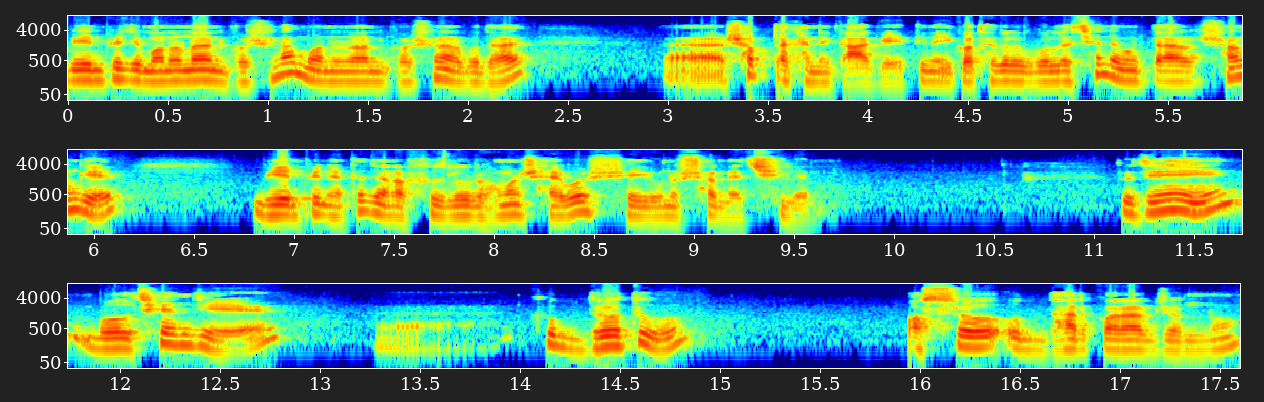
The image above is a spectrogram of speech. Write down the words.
বিএনপির যে মনোনয়ন ঘোষণা, মনোনয়ন ঘোষণার বোধ হয় সপ্তাহখানেক আগে তিনি এই কথাগুলো বলেছেন এবং তার সঙ্গে বিএনপি নেতা জনাব ফজলুর রহমান সাহেবও সেই অনুষ্ঠানে ছিলেন। তো তিনি বলছেন যে খুব দ্রুত অস্ত্র উদ্ধার করার জন্য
